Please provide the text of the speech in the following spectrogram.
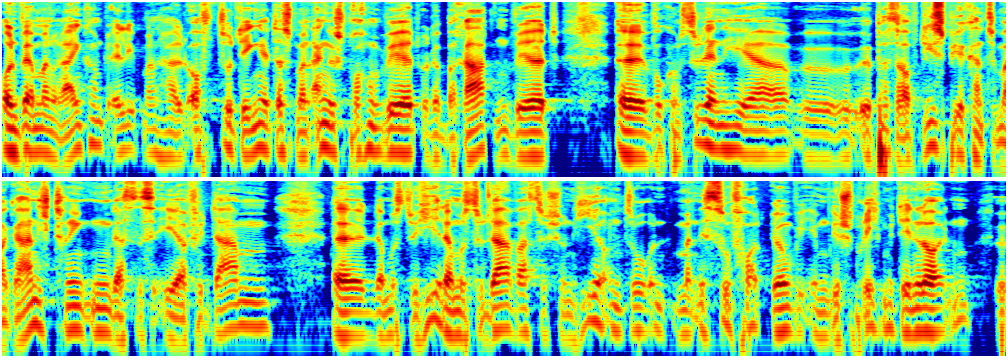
Und wenn man reinkommt, erlebt man halt oft so Dinge, dass man angesprochen wird oder beraten wird. Äh, wo kommst du denn her? Äh, pass auf, dieses Bier kannst du mal gar nicht trinken. Das ist eher für Damen. Äh, da musst du hier, da musst du da, warst du schon hier und so. Und man ist sofort irgendwie im Gespräch mit den Leuten. Äh,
